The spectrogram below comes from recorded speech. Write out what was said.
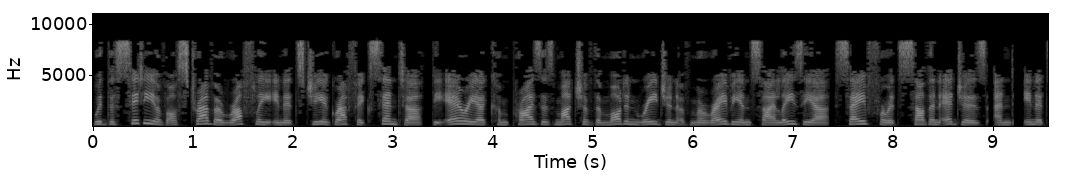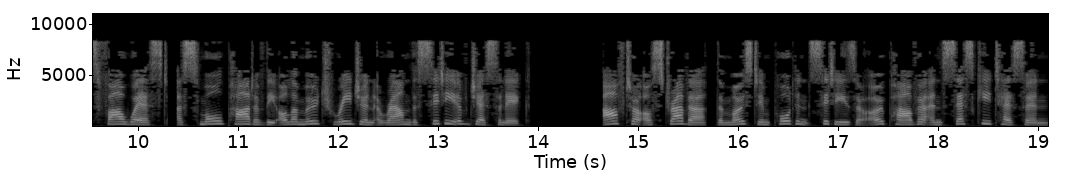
With the city of Ostrava roughly in its geographic center, the area comprises much of the modern region of Moravian Silesia save for its southern edges and, in its far west, a small part of the Olomouc region around the city of Jeseník. After Ostrava, the most important cities are Opava and Český Těšín.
